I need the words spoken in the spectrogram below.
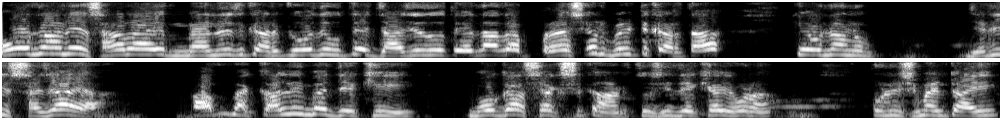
ਉਹਨਾਂ ਨੇ ਸਾਰਾ ਮੈਨੇਜ ਕਰਕੇ ਉਹਦੇ ਉੱਤੇ ਜੱਜ ਦੇ ਉੱਤੇ ਇਹਨਾਂ ਦਾ ਪ੍ਰੈਸ਼ਰ ਬਿਲਟ ਕਰਤਾ ਕਿ ਉਹਨਾਂ ਨੂੰ ਜਿਹੜੀ ਸਜ਼ਾ ਆ। ਅਬ ਮੈਂ ਕੱਲ ਹੀ ਮੈਂ ਦੇਖੀ ਮੋਗਾ ਸੈਕਸ ਕਾਂਡ। ਤੁਸੀਂ ਦੇਖਿਆ ਹੀ ਹੋਣਾ ਪੁਨਿਸ਼ਮੈਂਟ ਆਈ।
